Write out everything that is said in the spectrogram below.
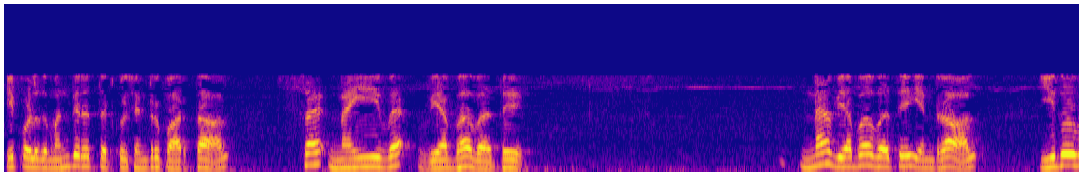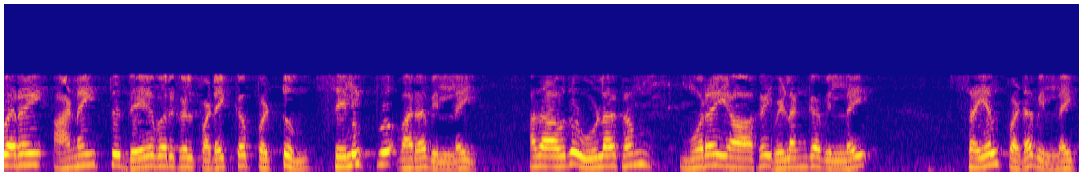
இப்பொழுது மந்திரத்திற்குள் சென்று பார்த்தால் ச நைவ வியபவது. ந வியபவது என்றால் இதுவரை அனைத்து தேவர்கள் படைக்கப்பட்டும் செழிப்பு வரவில்லை. அதாவது உலகம் முறையாக விளங்கவில்லை செயல்படவில்லை.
